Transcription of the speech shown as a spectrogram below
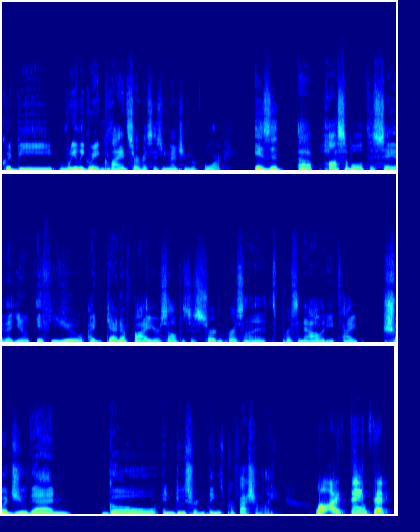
could be really great in client service, as you mentioned before. Is it uh, possible to say that you know if you identify yourself as a certain person personality type, should you then go and do certain things professionally? Well, I think that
